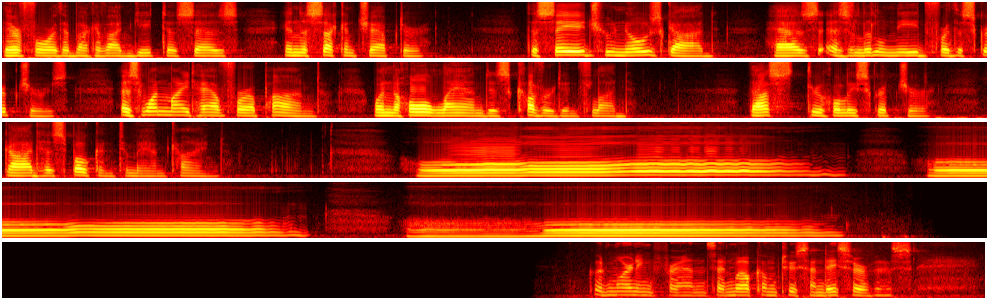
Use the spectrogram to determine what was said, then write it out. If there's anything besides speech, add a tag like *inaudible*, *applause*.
Therefore, the Bhagavad Gita says in the second chapter the sage who knows God has as little need for the scriptures as one might have for a pond when the whole land is covered in flood. Thus, through Holy Scripture, God has spoken to mankind. Om, Good morning, friends, and welcome to Sunday service.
